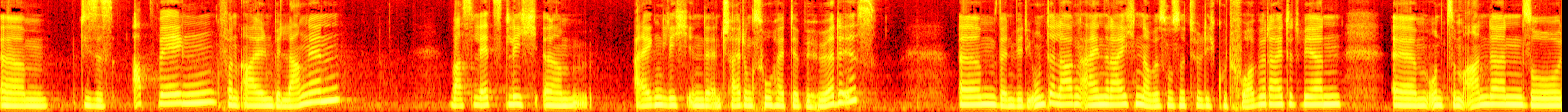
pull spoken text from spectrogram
ähm, dieses Abwägen von allen Belangen, was letztlich ähm, eigentlich in der Entscheidungshoheit der Behörde ist, ähm, wenn wir die Unterlagen einreichen, aber es muss natürlich gut vorbereitet werden. Ähm, und zum anderen so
